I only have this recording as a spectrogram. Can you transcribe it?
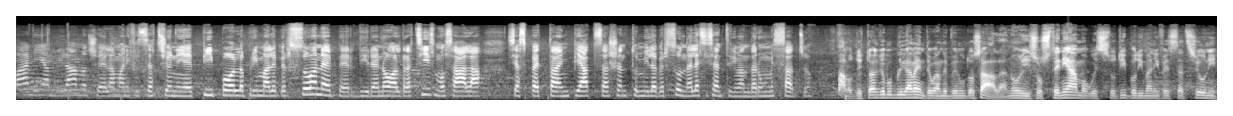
Domani a Milano c'è la manifestazione People prima le persone per dire no al razzismo, Sala si aspetta in piazza 100.000 persone, lei si sente di mandare un messaggio? Ma l'ho detto anche pubblicamente quando è venuto Sala, noi sosteniamo questo tipo di manifestazioni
